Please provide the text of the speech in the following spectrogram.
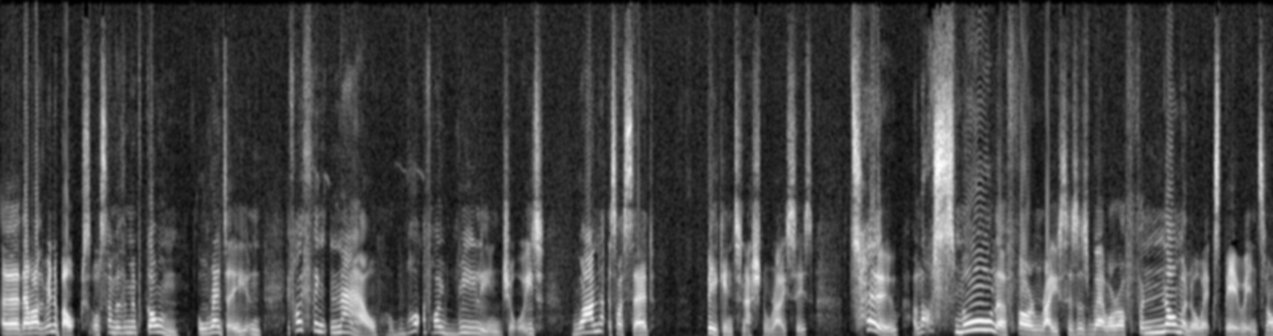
uh, they're either in a box or some of them have gone already. And if I think now, what have I really enjoyed? One, as I said, big international races. Two, a lot of smaller foreign races as well are a phenomenal experience and I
